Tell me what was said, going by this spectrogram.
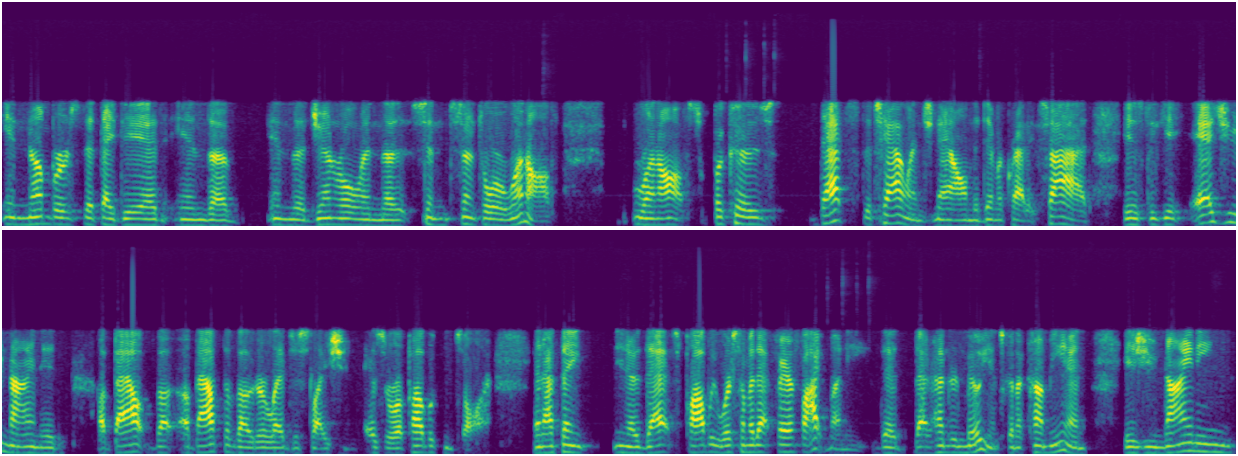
in numbers that they did in the in the general and the senatorial runoff runoffs because that's the challenge now on the Democratic side is to get as united about about the voter legislation as the Republicans are, and I think you know that's probably where some of that fair fight money that that hundred million is going to come in is uniting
